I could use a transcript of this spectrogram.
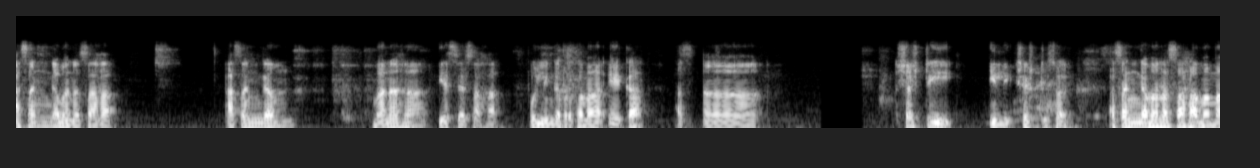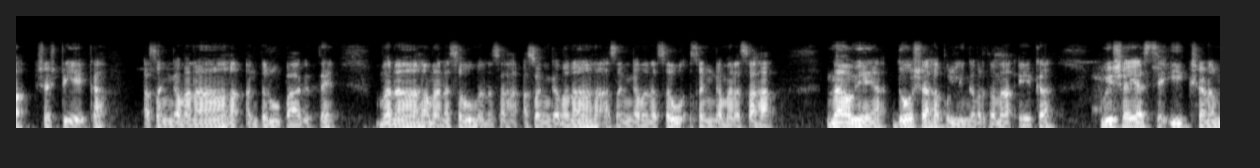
ಅಸಂಗಮನಸಃ. ಅಸಂಗಂ ಮನಃ ಯಸ್ಯ ಸಹ ಪುಲ್ಲಿಂಗ ಪ್ರಥಮ ಏಕ ಅಸ್ ಷಷ್ಠಿ ಇಲ್ಲಿ, ಷಷ್ಠಿ ಸಾರಿ ಅಸಂಗಮನಸಃ ಮಮ ಷಷ್ಠಿ ಏಕ ಅಸಂಗಮನಾಹ ಅಂತ ರೂಪ ಆಗುತ್ತೆ. ಮನಃ ಮನಸೌ ಮನಸಃ. ಅಸಂಗಮನಾಹ ಅಸಂಗಮನಸೌ ಅಸಂಗಮನಸಃ. ನಾವ್ಯಯ ದೋಷಃ ಪುಲ್ಲಿಂಗ ಪ್ರಥಮ ಏಕ ವಿಷಯಸ್ಯ ಈ ಕ್ಷಣಂ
